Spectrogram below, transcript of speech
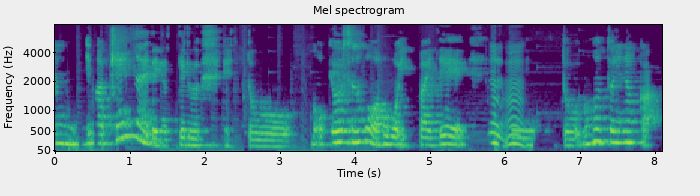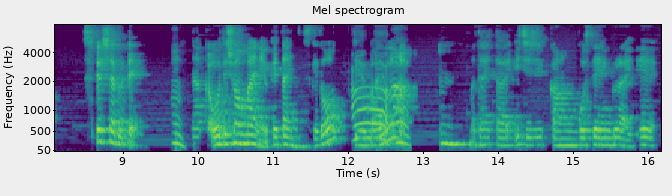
うん、今、県内でやってる、えっと、お教室の方はほぼいっぱいで、うんうん、えっと、もう本当になんか、スペシャルで、うん、なんかオーディション前に受けたいんですけど、っていう場合は、うん、まあ、大体1時間5000円ぐらいで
